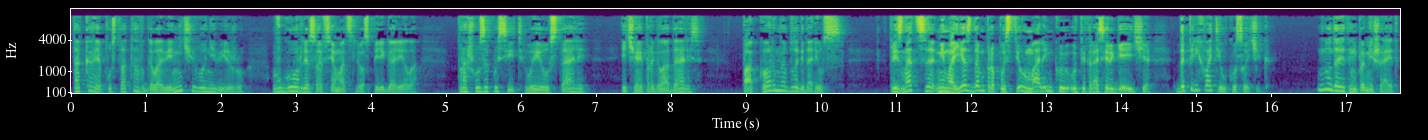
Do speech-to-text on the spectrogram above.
Такая пустота в голове, ничего не вижу. В горле совсем от слез перегорело. Прошу закусить, вы и устали, и чай проголодались. Покорно благодарю-с. Признаться, мимоездом пропустил маленькую у Петра Сергеевича, да перехватил кусочек. Ну да это не помешает.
